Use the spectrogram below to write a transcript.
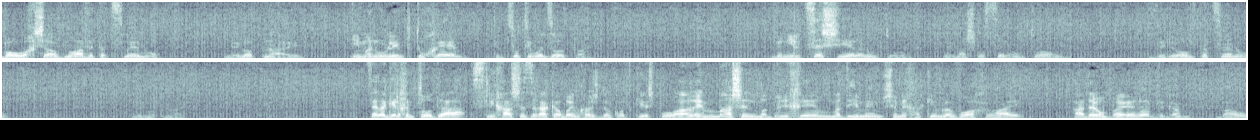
בואו עכשיו נאהב את עצמנו ללא תנאי, עם מנעולים פתוחים. תרצו, תראו את זה עוד פעם. ונרצה שיהיה לנו טוב, ומה שעושה לנו טוב זה לאהוב את עצמנו ללא תנאי. רוצה להגיד לכם תודה, סליחה שזה רק 45 דקות, כי יש פה ערימה של מדריכים מדהימים שמחכים לבוא אחריי, עד היום בערב, וגם באו.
